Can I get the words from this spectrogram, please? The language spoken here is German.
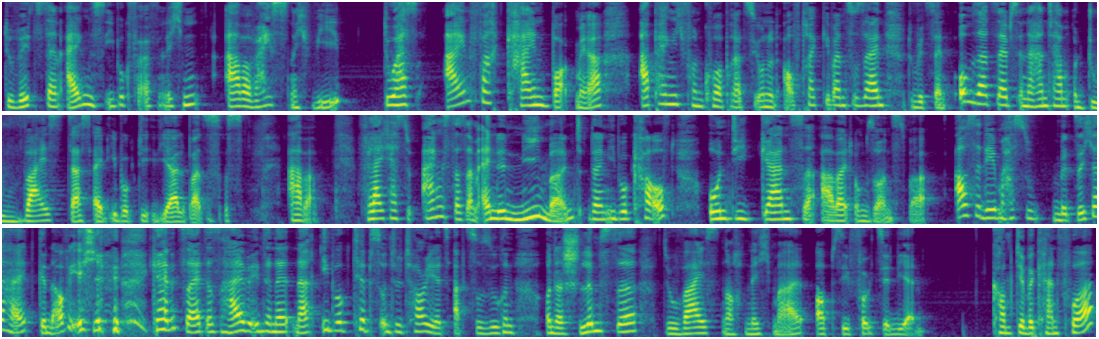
Du willst dein eigenes E-Book veröffentlichen, aber weißt nicht wie? Du hast einfach keinen Bock mehr, abhängig von Kooperationen und Auftraggebern zu sein. Du willst deinen Umsatz selbst in der Hand haben und du weißt, dass ein E-Book die ideale Basis ist. Aber vielleicht hast du Angst, dass am Ende niemand dein E-Book kauft und die ganze Arbeit umsonst war. Außerdem hast du mit Sicherheit, genau wie ich, keine Zeit, das halbe Internet nach E-Book-Tipps und Tutorials abzusuchen. Und das Schlimmste, du weißt noch nicht mal, ob sie funktionieren. Kommt dir bekannt vor?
